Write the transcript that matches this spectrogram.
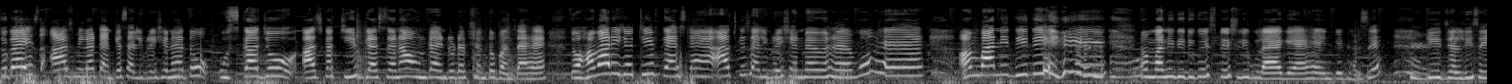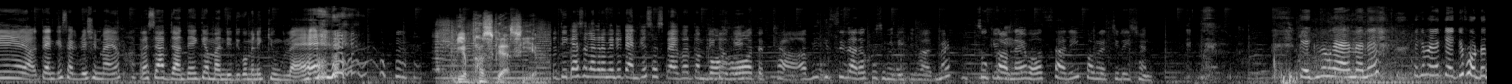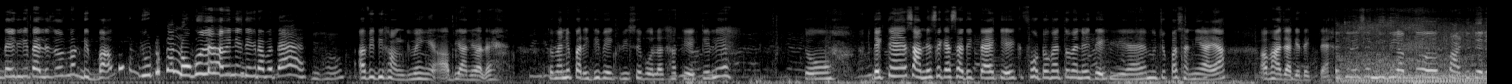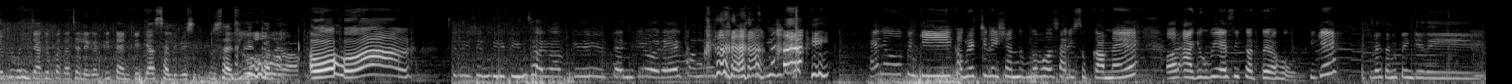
तो गाइज़ आज मेरा टेन का सेलिब्रेशन है तो उसका जो आज का चीफ गेस्ट है ना उनका इंट्रोडक्शन तो बनता है। तो हमारी जो चीफ गेस्ट है आज के सेलिब्रेशन में है वो है अंबानी दीदी। अंबानी दीदी को स्पेशली बुलाया गया है इनके घर से कि जल्दी से टेन के सेलिब्रेशन में आयो वैसे आप जानते हैं कि अंबानी दीदी को मैंने क्यों बुलाया है। ये फंस गया सीएम तो ठीक कैसा लग रहा है मेरे टेन के सब्सक्राइबर कंप्लीट हो गए। बहुत अच्छा। अभी इससे ज़्यादा खुशी मिलेगी बाद में। शुभकामनाएँ बहुत सारी। कॉन्ग्रेचुलेशन केक भी मंगाया मैंने लेकिन मैंने केक की फ़ोटो देख ली पहले से उसमें डिब्बा यूट्यूब का लोगो जैसा भी नहीं दिख रहा पता है? अभी दिखाऊँगी मैं अभी आने वाला है। तो मैंने परिधि बेकरी से बोला था केक के लिए। तो देखते हैं सामने से कैसा दिखता है केक। फ़ोटो में तो मैंने देख लिया है मुझे पसंद नहीं आया। अब वहाँ जाके देखते हैं। दीदी अब तो पार्टी दे रहे हो वहीं जाके पता चलेगा कि टेन के क्या सेलिब्रेट सेलिब्रेट कर रहे हो ओहो! कॉन्ग्रेचुलेशन दी तीन साल में आपके टेन के हो रहे हैं। हेलो पिंकी कॉन्ग्रेचुलेशन तुमको बहुत सारी शुभकामनाएँ और आगे को भी ऐसे ही करते रहो ठीक है? पिंकी दी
